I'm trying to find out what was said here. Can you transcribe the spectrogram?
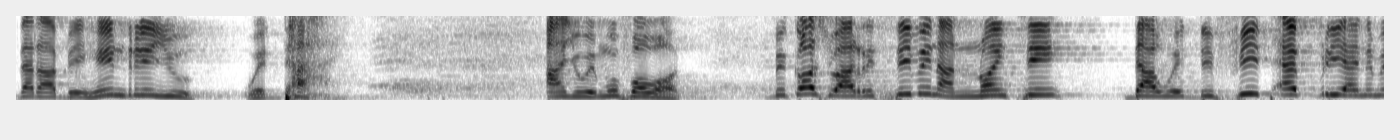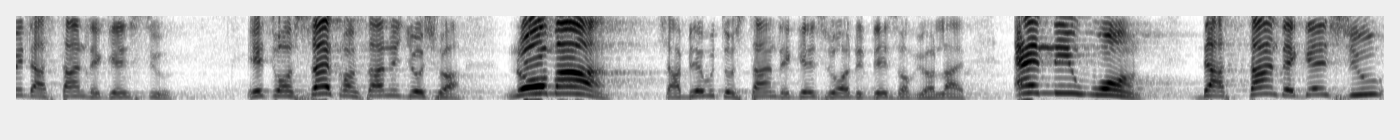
that have been hindering you will die. And you will move forward. Because you are receiving anointing that will defeat every enemy that stand against you. It was said concerning Joshua, no man shall be able to stand against you all the days of your life. Anyone that stand against you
